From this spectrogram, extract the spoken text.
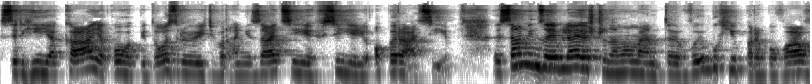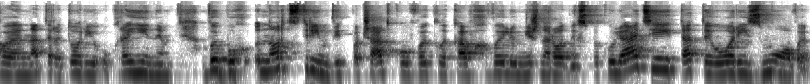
Сергія К, якого підозрюють в організації всієї операції. Сам він заявляє, що на момент вибухів перебував на території України. Вибух Nord Stream від початку викликав хвилю міжнародних спекуляцій та теорій змови.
